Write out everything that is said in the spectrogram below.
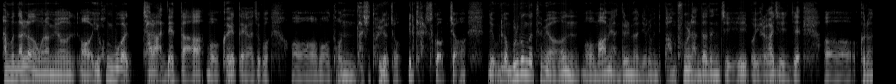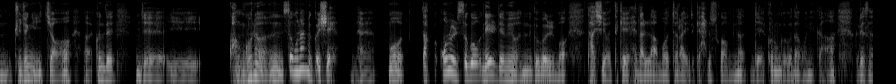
한번 날라가고 나면 어, 이 홍보가 잘 안 됐다. 뭐 그랬다 해가지고 어 뭐 돈 다시 돌려줘. 이렇게 할 수가 없죠. 이제 우리가 물건 같으면 뭐 마음에 안 들면 여러분들 반품을 한다든지 뭐 여러 가지 이제 어 그런 규정이 있죠. 어, 근데 이제 이 광고는 쓰고 나면 끝이에요. 네. 뭐, 딱 오늘 쓰고 내일 되면 그걸 뭐 다시 어떻게 해달라 뭐 어쩌라 이렇게 할 수가 없는 이제 그런 거다 보니까 그래서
